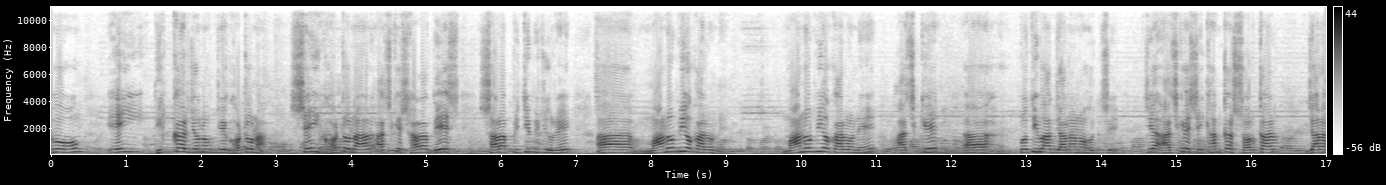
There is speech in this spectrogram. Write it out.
এবং এই ধিক্ষারজনক যে ঘটনা, সেই ঘটনার আজকে সারা দেশ, সারা পৃথিবী জুড়ে মানবীয় কারণে মানবীয় কারণে আজকে প্রতিবাদ জানানো হচ্ছে। যে আজকে সেইখানকার সরকার যারা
